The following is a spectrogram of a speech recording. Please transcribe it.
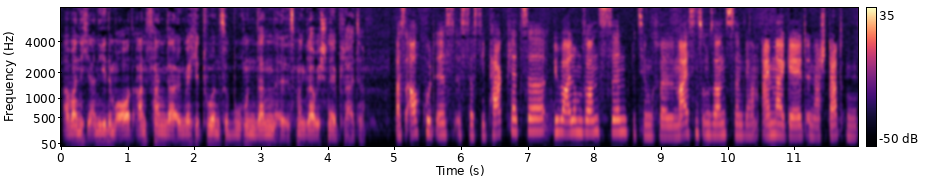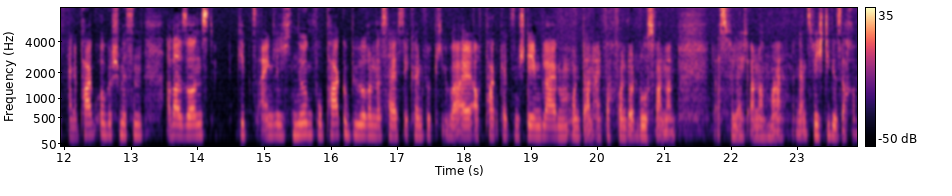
Aber nicht an jedem Ort anfangen, da irgendwelche Touren zu buchen. Dann äh, ist man, glaube ich, schnell pleite. Was auch gut ist, ist, dass die Parkplätze überall umsonst sind, beziehungsweise meistens umsonst sind. Wir haben einmal Geld in der Stadt in eine Parkuhr geschmissen, aber sonst gibt es eigentlich nirgendwo Parkgebühren. Das heißt, ihr könnt wirklich überall auf Parkplätzen stehen bleiben und dann einfach von dort loswandern. Das ist vielleicht auch nochmal eine ganz wichtige Sache.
